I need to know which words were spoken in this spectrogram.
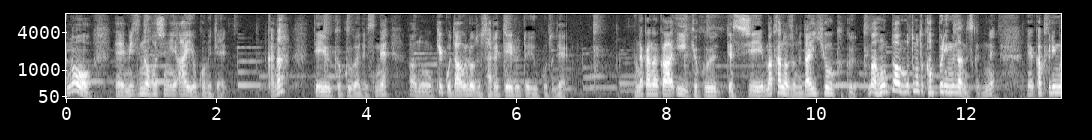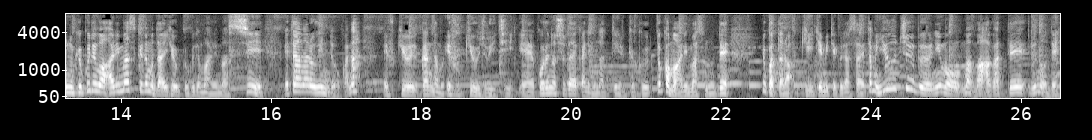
の、えー、水の星に愛を込めてかなっていう曲がですねあの結構ダウンロードされているということで。なかなかいい曲ですし、まあ、彼女の代表曲、まあ、本当はもともとカップリングなんですけどね、カップリングの曲ではありますけども、代表曲でもありますし、エターナルウィンドウかな、F9、ガンダム F91、えー、これの主題歌にもなっている曲とかもありますので、よかったら聴いてみてください。多分 YouTube にも、まあ、まあ上がっているので、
